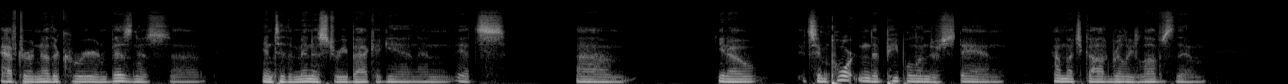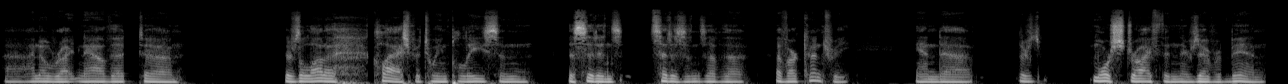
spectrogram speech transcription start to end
after another career in business, uh, into the ministry back again, and it's, um, you know, it's important that people understand how much God really loves them. Uh, I know right now that. Uh, there's a lot of clash between police and the citizens citizens of the of our country, and uh, there's more strife than there's ever been.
